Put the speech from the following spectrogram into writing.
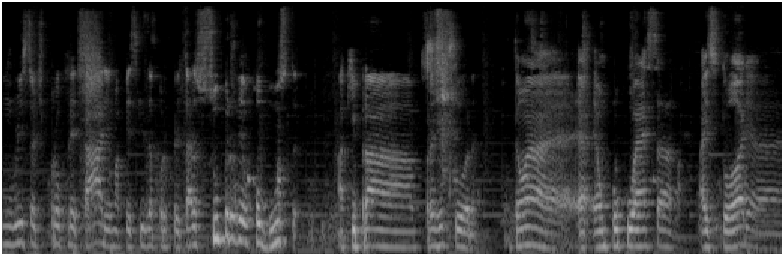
um research proprietário, uma pesquisa proprietária super robusta aqui para a gestora. Então é, é, é, um pouco essa a história.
